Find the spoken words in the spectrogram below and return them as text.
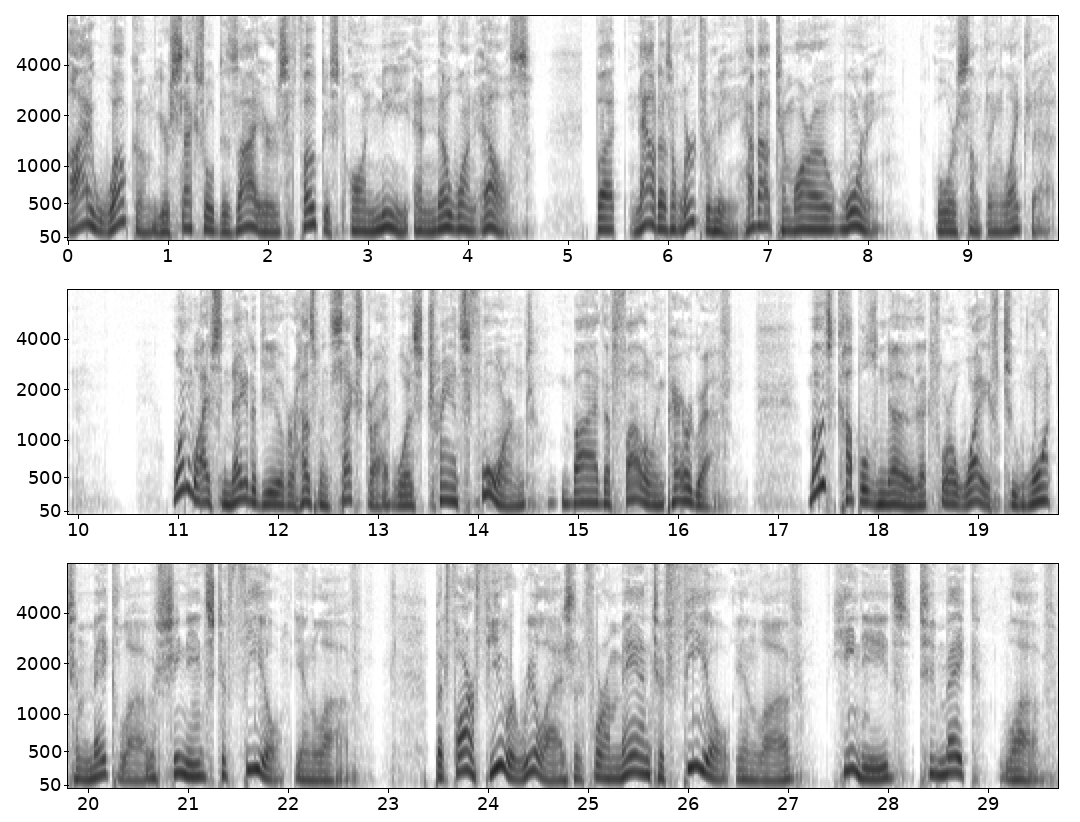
I welcome your sexual desires focused on me and no one else. But now doesn't work for me. How about tomorrow morning? Or something like that. One wife's negative view of her husband's sex drive was transformed by the following paragraph. Most couples know that for a wife to want to make love, she needs to feel in love. But far fewer realize that for a man to feel in love, he needs to make love.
